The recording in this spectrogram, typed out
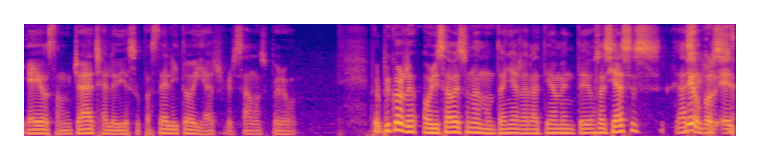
y ahí esta muchacha, le di su pastel y todo, y ya regresamos, pero... Pero Pico Orizaba es una montaña relativamente... O sea, si haces... haces Digo, porque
